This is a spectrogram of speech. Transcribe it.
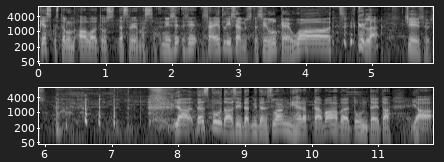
keskustelun aloitus tässä ryhmässä. Niin se, se, sä et lisännyt sitä, siinä lukee what? Kyllä. Jesus. ja tässä puhutaan siitä, että miten slangi herättää vahvoja tunteita ja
